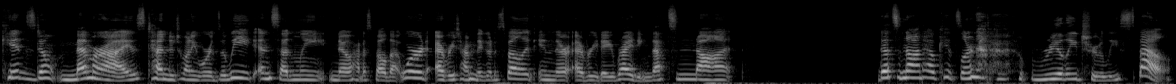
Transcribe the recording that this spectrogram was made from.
kids don't memorize 10 to 20 words a week and suddenly know how to spell that word every time they go to spell it in their everyday writing. That's not that's not how kids learn how to really truly spell.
